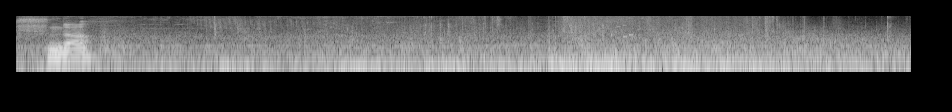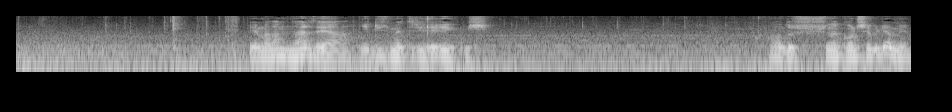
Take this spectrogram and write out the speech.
Şunu da al. Benim adam nerede ya? 700 metre ileri gitmiş. Ha dur şuna konuşabiliyor muyum?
